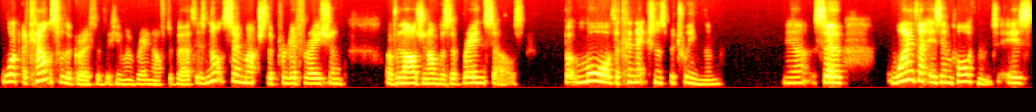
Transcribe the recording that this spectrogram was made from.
what accounts for the growth of the human brain after birth is not so much the proliferation of large numbers of brain cells, but more the connections between them. Yeah. So why that is important is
